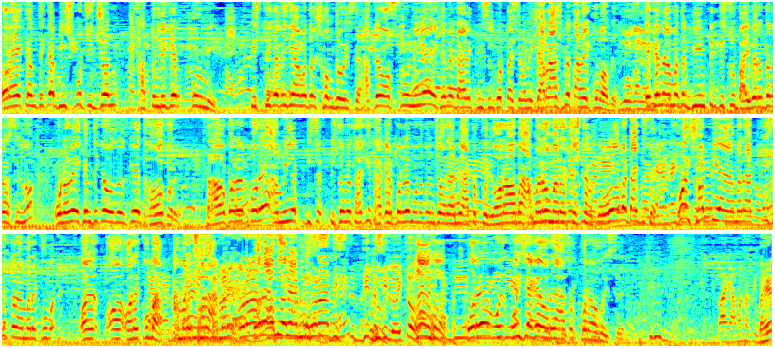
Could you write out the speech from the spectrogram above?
ওরা এখান থেকে বিশ পঁচিশ জন ছাত্রলীগের কর্মী। পিছ থেকে দেখি আমাদের সন্দেহ হয়েছে হাতে অস্ত্র নিয়ে এখানে ডাইরেক্ট মিছিল করতে আসছে মানে যারা আসবে তারাই কোবাবে এখানে আমাদের বিএনপির কিছু ভাই বেড়াদারা ছিল ওনারা এখান থেকে ওদেরকে ধাওয়া করে। ধাওয়া করার পরে আমি পিছনে থাকি থাকার পরে মনে করেন যে ওরা আমি আটক করি। ওরা আবার আমারও মারার চেষ্টা করতো ও আবার ডাক দিচ্ছে ওই সব বিয়ে আমার আটকেছে তো আমার কুবা ওরে কুবা আমার ছাড়া। মানে পরে আমি ওরে হ্যাঁ হ্যাঁ। পরে ওই- ওই জায়গায় ওরা আটক করা হয়েছে ভাই আমার সাথে ভাইয়া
